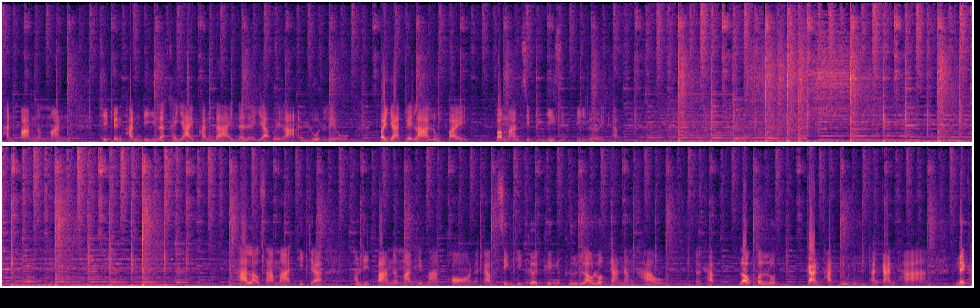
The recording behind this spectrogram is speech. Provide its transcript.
พันธุ์ปาล์มน้ำมัน ที่เป็นพันธุ์ดีและขยายพันธุ์ได้ในระยะเวลาอันรวดเร็ว ประหยัดเวลาลงไปประมาณ 10-20 ปีเลยครับ ถ้าเราสามารถที่จะผลิตปาล์มน้ำมันให้มากพอนะครับสิ่งที่เกิดขึ้นก็คือเราลดการนำเข้านะครับเราก็ลดการขาดดุลทางการค้า ในข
